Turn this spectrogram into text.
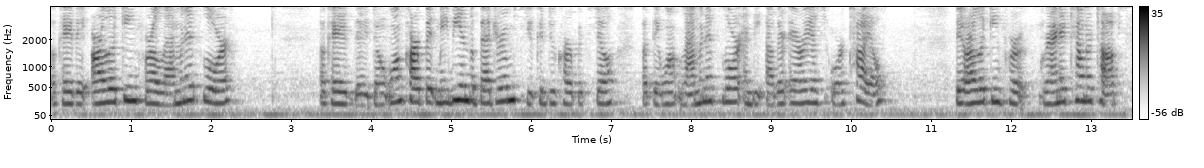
Okay, they are looking for a laminate floor. Okay, they don't want carpet. Maybe in the bedrooms, you can do carpet still, but they want laminate floor and the other areas or tile. They are looking for granite countertops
